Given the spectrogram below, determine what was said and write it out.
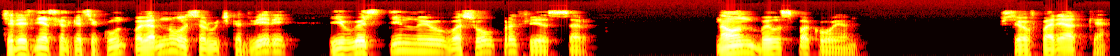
Через несколько секунд повернулась ручка двери, и в гостиную вошел профессор. Но он был спокоен. «Все в порядке»,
